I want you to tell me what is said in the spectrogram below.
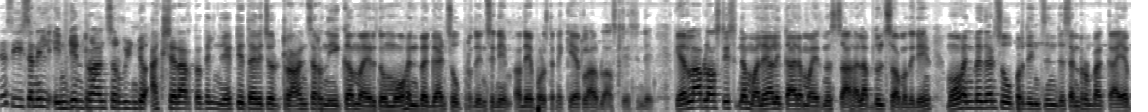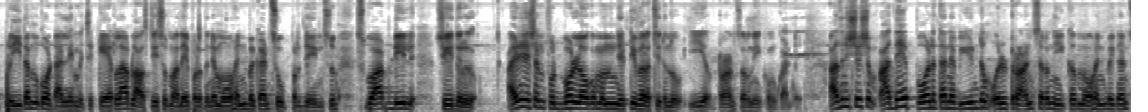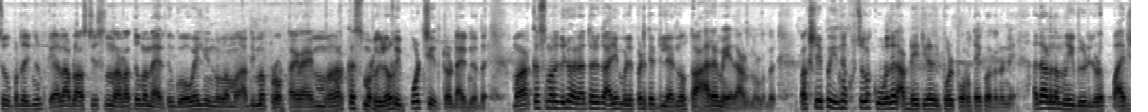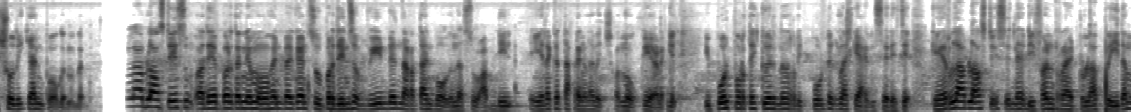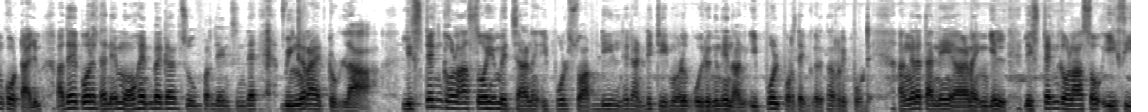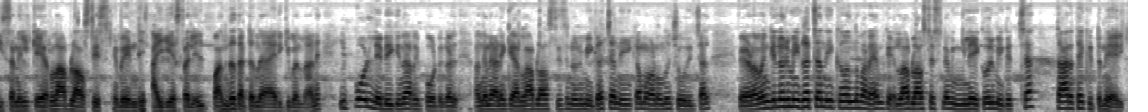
കഴിഞ്ഞ സീസണിൽ Indian transfer window അക്ഷരാർത്ഥത്തിൽ ഞെട്ടിത്തരിച്ച ഒരു ട്രാൻസ്ഫർ നീക്കമായിരുന്നു മോഹൻ ബഗാൻ സൂപ്പർ ജെൻസിന്റെയും അതേപോലെ തന്നെ കേരള ബ്ലാസ്റ്റേഴ്സിന്റെയും. കേരള ബ്ലാസ്റ്റേഴ്സിന്റെ മലയാളി താരമായിരുന്ന സഹൽ അബ്ദുൽ സമദിനെയും മോഹൻ ബഗാൻ സൂപ്പർ ജെയിൻസിന്റെ സെൻട്രൽ ബാക്കായ പ്രീതം കോട്ടാലിനെയും വെച്ച് കേരള ബ്ലാസ്റ്റേഴ്സും അതേപോലെ തന്നെ മോഹൻ ബഗാൻ സൂപ്പർ ജെയിൻസും സ്വാപ് ഡീൽ ചെയ്തിരുന്നു. അതിനുശേഷം ഫുട്ബോൾ ലോകം ഒന്ന് ഞെട്ടിവിറച്ചിരുന്നു. ഈ ട്രാൻസ്ഫർ നീക്കം കണ്ട്. അതിനുശേഷം അതേപോലെ തന്നെ വീണ്ടും ഒരു ട്രാൻസ്ഫർ നീക്കം മോഹൻ ബഗാൻ സൂപ്പർ ജയൻസും കേരള ബ്ലാസ്റ്റേഴ്സും നടത്തുമെന്നായിരുന്നു ഗോവയിൽ നിന്നുള്ള മാധ്യമ പ്രവർത്തകനായ മാർക്കസ് മർഗിലോ റിപ്പോർട്ട് ചെയ്തിട്ടുണ്ടായിരുന്നത്. മാർക്കസ് മർഗിലോ അതിനകത്തൊരു കാര്യം വെളിപ്പെടുത്തിയിട്ടില്ലായിരുന്നു താരം ഏതാണെന്നുള്ളത്. പക്ഷേ ഇപ്പോൾ ഇതിനെക്കുറിച്ചുള്ള കൂടുതൽ അപ്ഡേറ്റുകൾ ഇപ്പോൾ പുറത്തേക്ക് വന്നിട്ടുണ്ട്. അതാണ് നമ്മൾ ഈ വീഡിയോയിലൂടെ പരിശോധിക്കാൻ പോകുന്നത്. കേരള ബ്ലാസ്റ്റേഴ്സും അതേപോലെ തന്നെ മോഹൻ ബഗാൻ സൂപ്പർ ജെയിൻസും വീണ്ടും നടത്താൻ പോകുന്ന സ്വാപ് ഡീൽ ഏതൊക്കെ താരങ്ങളെ വെച്ച് നോക്കുകയാണെങ്കിൽ ഇപ്പോൾ പുറത്തേക്ക് വരുന്ന റിപ്പോർട്ടുകളൊക്കെ അനുസരിച്ച് കേരള ബ്ലാസ്റ്റേഴ്സിന്റെ ഡിഫൻഡറായിട്ടുള്ള പ്രീതം കോട്ടാലും അതേപോലെ തന്നെ മോഹൻ ബഗാൻ സൂപ്പർ ജെയിൻസിന്റെ വിങ്ങറായിട്ടുള്ള ലിസ്റ്റൻ കൊളാസോയും വെച്ചാണ് ഇപ്പോൾ സ്വാബ് ഡീലിന് രണ്ട് ടീമുകളും ഒരുങ്ങുന്നതെന്നാണ് ഇപ്പോൾ പുറത്തേക്ക് വരുന്ന റിപ്പോർട്ട് അങ്ങനെ തന്നെയാണെങ്കിൽ ലിസ്റ്റൻ കൊളാസോ ഈ സീസണിൽ കേരള ബ്ലാസ്റ്റേഴ്സിന് വേണ്ടി ഐ എസ് എല്ലിൽ പന്ത് തട്ടുന്നതായിരിക്കുമെന്നാണ് ഇപ്പോൾ ലഭിക്കുന്ന റിപ്പോർട്ടുകൾ. അങ്ങനെയാണെങ്കിൽ കേരള ബ്ലാസ്റ്റേഴ്സിന് ഒരു മികച്ച നീക്കമാണോ എന്ന് ചോദിച്ചാൽ വേണമെങ്കിൽ ഒരു മികച്ച നീക്കമെന്ന് പറയാം. കേരള ബ്ലാസ്റ്റേഴ്സിന്റെ വിങ്ങിലേക്ക് ഒരു മികച്ച താരത്തെ കിട്ടുന്നതായിരിക്കും.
